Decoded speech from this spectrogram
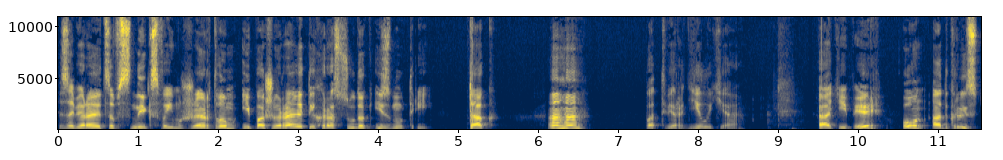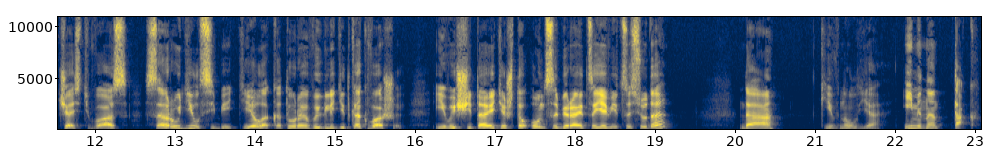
забирается в сны к своим жертвам и пожирает их рассудок изнутри. Так?» «Ага», — подтвердил я. «А теперь он отгрыз часть вас, соорудил себе тело, которое выглядит как ваше, и вы считаете, что он собирается явиться сюда?» «Да», — кивнул я, — «именно так».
